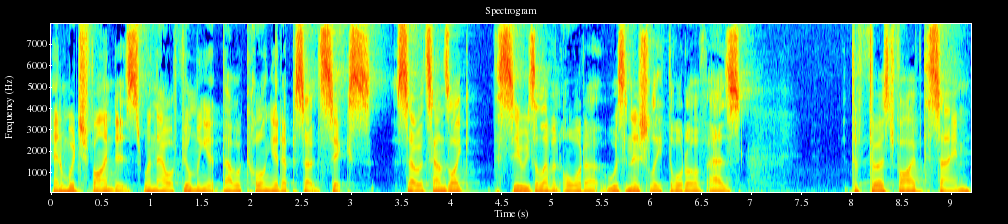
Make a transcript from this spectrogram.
And Witchfinders, when they were filming it, they were calling it episode 6. So it sounds like the Series 11 order was initially thought of as the first five the same,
